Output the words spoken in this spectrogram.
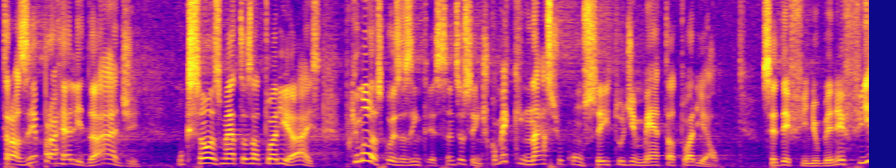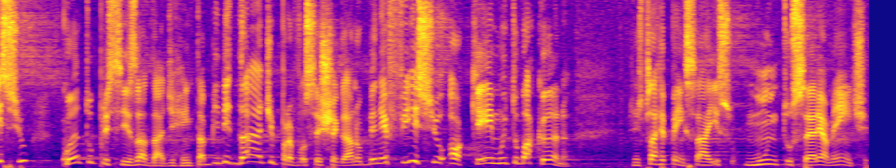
trazer para a realidade o que são as metas atuariais. Porque uma das coisas interessantes é o seguinte: como é que nasce o conceito de meta atuarial? Você define o benefício, quanto precisa dar de rentabilidade para você chegar no benefício, ok, muito bacana. A gente precisa repensar isso muito seriamente,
